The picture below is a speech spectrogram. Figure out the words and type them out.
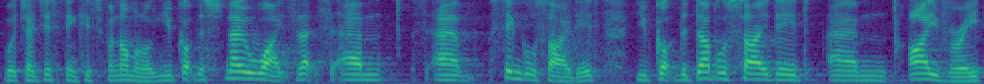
which I just think is phenomenal. You've got the Snow White, so that's um, uh, single-sided. You've got the double-sided um, ivory,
